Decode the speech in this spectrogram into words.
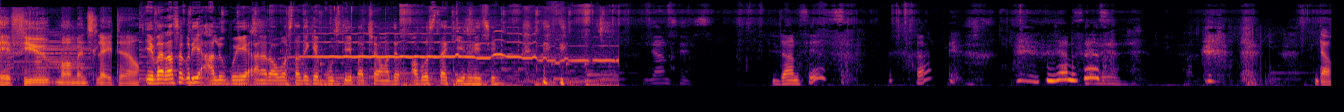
A few moments later. এবার আশা করি আলু বয়ে আনার অবস্থা দেখে বুঝতেই পারছ আমাদের অবস্থা কি হয়েছে। হ্যাঁ? দাও।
